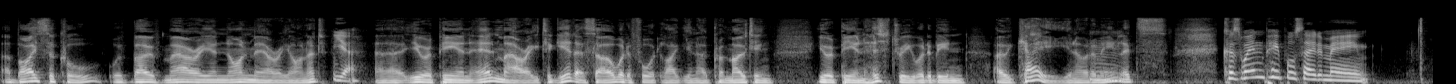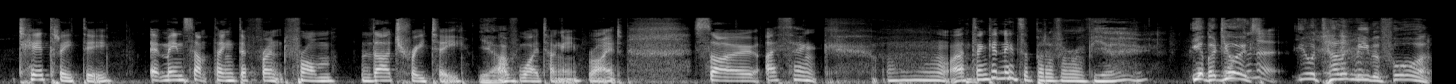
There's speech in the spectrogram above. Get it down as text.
a bicycle with both Maori and non-Maori on it. Yeah. uh, European and Maori together. So I would have thought, like you know, promoting European history would have been okay. You know what I mean? Let's Because when people say to me, te treaty, it means something different from the treaty Yeah. of Waitangi, right? So I think, oh, I think it needs a bit of a review. yeah, but you're Doesn't you were telling me before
